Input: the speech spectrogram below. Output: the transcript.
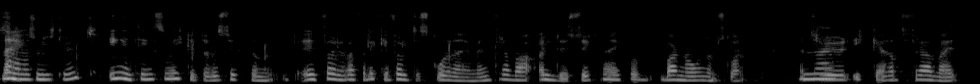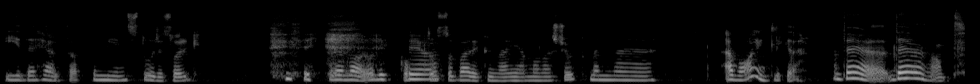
Nei. Sånne som gikk rundt? Ingenting som gikk utover sykdom. I forhold, I hvert fall ikke i forhold til skolegangen min, for jeg var aldri syk når jeg gikk på barne- og ungdomsskolen. Jeg Nei. tror ikke jeg hadde fravær i det hele tatt, til min store sorg. For det var jo litt godt Ja. også bare kunne være hjemme og være sjuk, men eh, jeg var egentlig ikke det. Det, det er sant.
